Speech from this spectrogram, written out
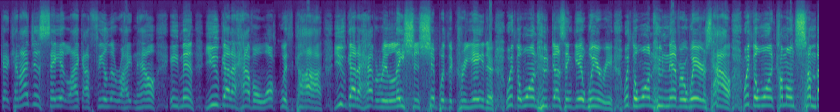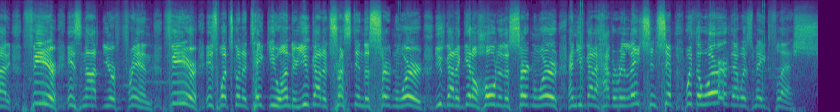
Can, can I just say it like I feel it right now? Amen. You've got to have a walk with God, you've got to have a relationship with the Creator, with the one who doesn't get weary weary, with the one who never wears out, with the one, come on, somebody. Fear is not your friend. Fear is what's going to take you under. You've got to trust in the certain word. You've got to get a hold of the certain word, and you've got to have a relationship with the word that was made flesh.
